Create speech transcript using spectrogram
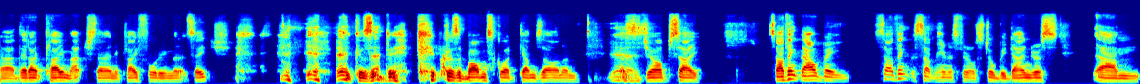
Uh, they don't play much; they only play 40 minutes each because it, because the bomb squad comes on and yes. does the job. So, so I think they'll be. So I think the Southern Hemisphere will still be dangerous. Um,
